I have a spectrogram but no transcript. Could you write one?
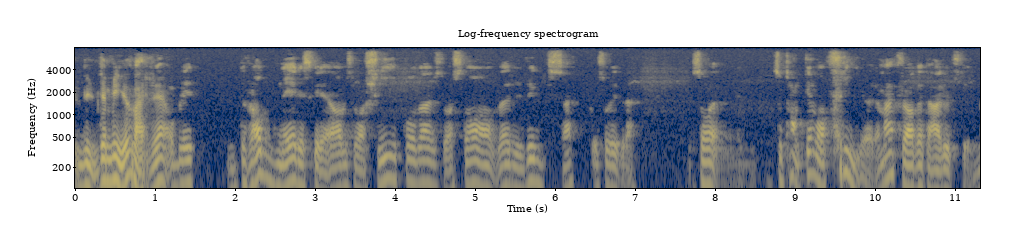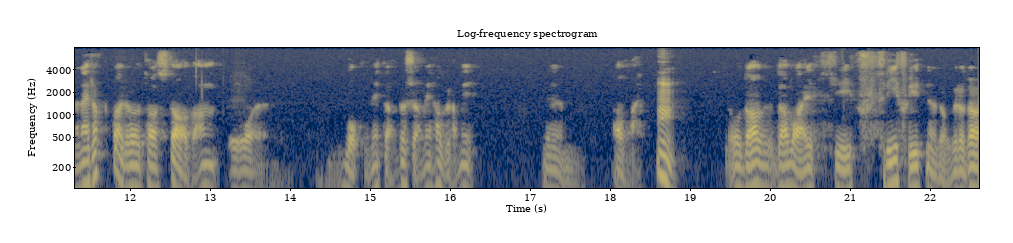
det er mye verre å bli dratt ned i skredet hvis du har ski på deg, hvis du har staver, ryggsekk osv. Så, videre. så Så tanken var å frigjøre meg fra dette her utstyret. Men jeg rakk bare å ta stavene og våpenet mitt, da, børsa mi, hagla mi, um, av meg. Mm. Og da, da, var jeg fri, fri flyt nedover. Og da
